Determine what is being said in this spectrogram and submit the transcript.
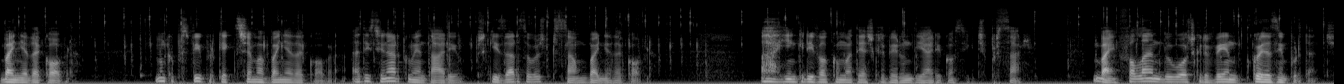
banha da cobra. Nunca percebi porque é que se chama banha da cobra. Adicionar comentário, pesquisar sobre a expressão banha da cobra. Ai, incrível como até escrever um diário consigo dispersar. Bem, falando ou escrevendo de coisas importantes.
